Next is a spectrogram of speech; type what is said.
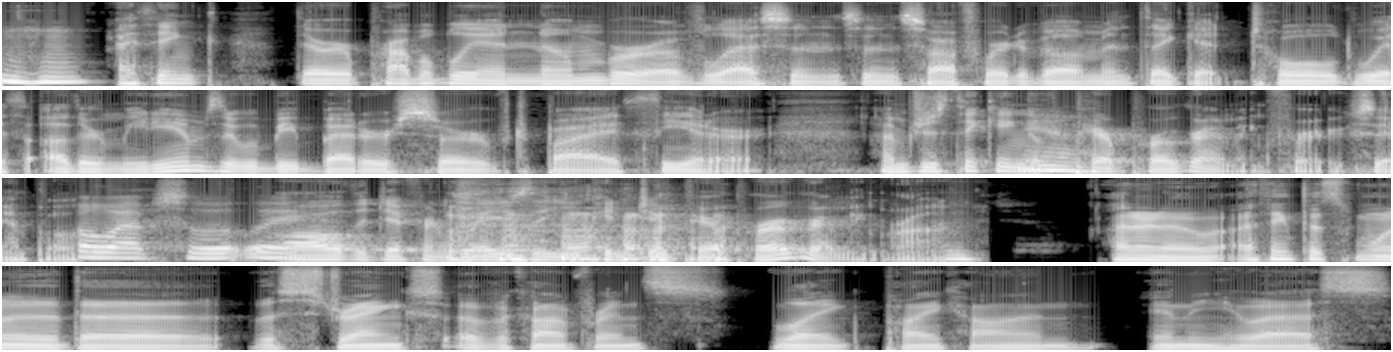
Mm-hmm. I think there are probably a number of lessons in software development that get told with other mediums that would be better served by theater. I'm just thinking Yeah. of pair programming, for example. Oh, absolutely. All the different ways that you can do pair programming wrong. I don't know. I think that's one of the the strengths of a conference like PyCon in the US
